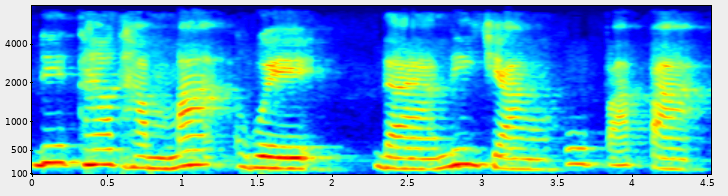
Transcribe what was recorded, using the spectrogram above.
Đi tha thầm mạ, Huệ đà ni chàng, upapa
